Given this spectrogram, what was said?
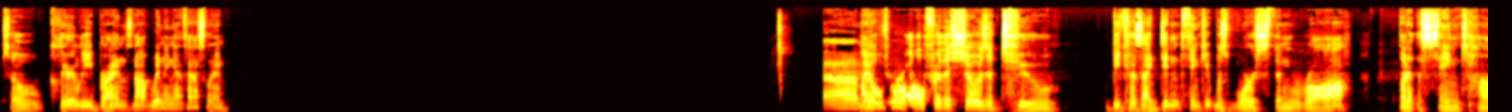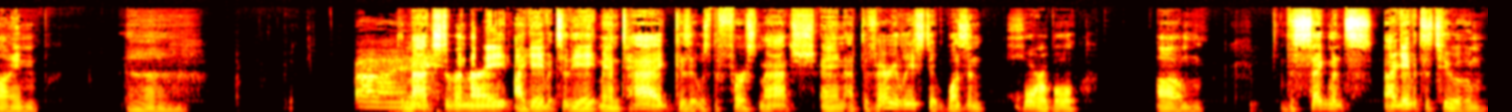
So clearly, Bryan's not winning at Fastlane. um My overall for this show is a two because I didn't think it was worse than Raw, but at the same time, uh, I... the match of the night, I gave it to the eight man tag because it was the first match, and at the very least, it wasn't horrible. Um, the segments, I gave it to two of them.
